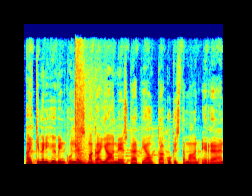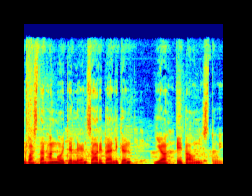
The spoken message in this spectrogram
Kaikki meni hyvin, kunnes Magallanes päätti auttaa kukistamaan erään vastaan hangoitelleen saaripäällikön ja epäonnistui.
